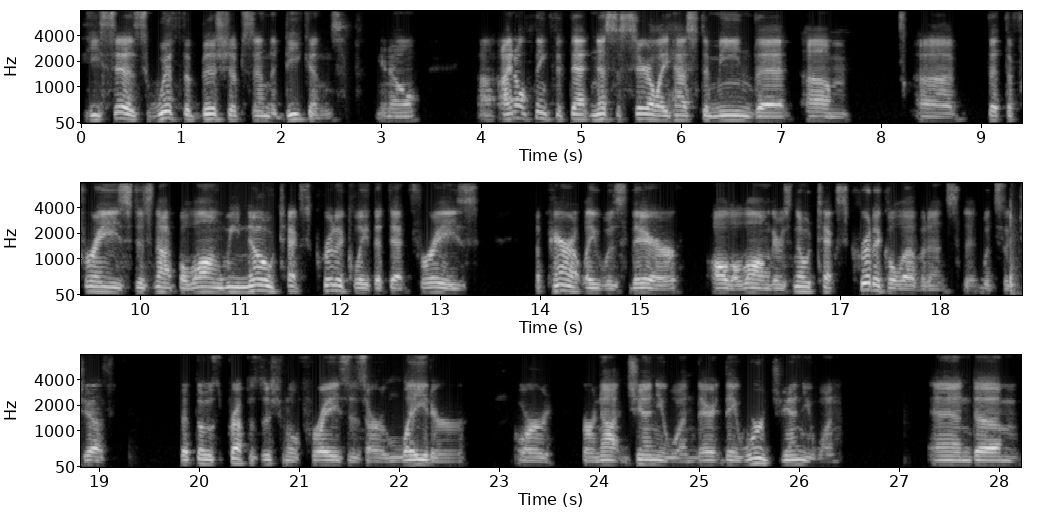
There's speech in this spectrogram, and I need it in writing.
he says with the bishops and the deacons. You know, uh, I don't think that that necessarily has to mean that um, uh, that the phrase does not belong. We know text critically that that phrase apparently was there all along. There's no text critical evidence that would suggest that those prepositional phrases are later or or not genuine. They they were genuine, and um,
